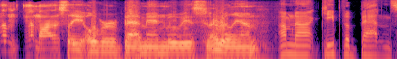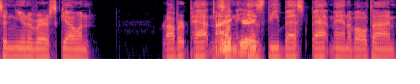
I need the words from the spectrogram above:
I'm, I'm honestly over Batman movies. I really am. I'm not. Keep the Pattinson universe going. Robert Pattinson is the best Batman of all time.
